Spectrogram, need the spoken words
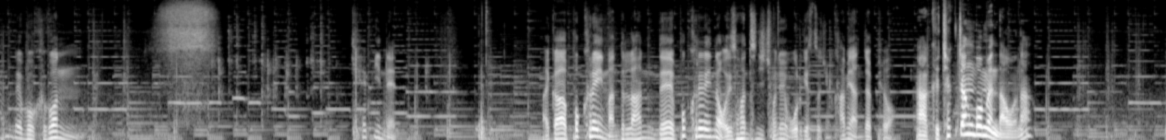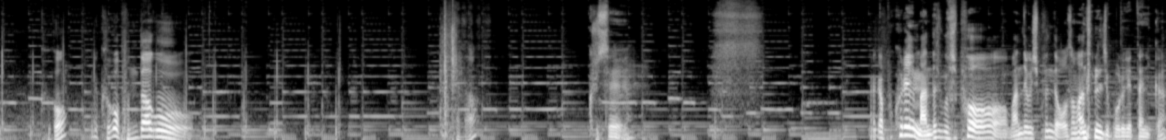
근데 뭐 그건 캐비넷 아까 포크레인 만들라 하는데 포크레인을 어디서 만든지 전혀 모르겠어 지금 감이 안 잡혀 아 그 책장 보면 나오나? 그거? 근데 그거 본다고 되나? 글쎄. 그러니까 포크레인 만들고 싶어. 만들고 싶은데 어디서 만드는지 모르겠다니까.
